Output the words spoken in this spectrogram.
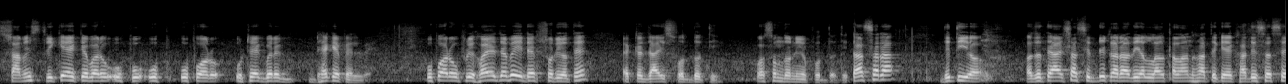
স্বামী, স্ত্রীকে একেবারে উপ- উপ- উপর উঠে একবারে ঢেকে ফেলবে। উপর উপরি হয়ে যাবে, এটা শরীয়তে একটা জাইজ পদ্ধতি, পছন্দনীয় পদ্ধতি। তাছাড়া দ্বিতীয় হজরত আয়সা সিদ্দিকা রাদি আল্লাহ তালানহা থেকে এক হাদিস আছে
